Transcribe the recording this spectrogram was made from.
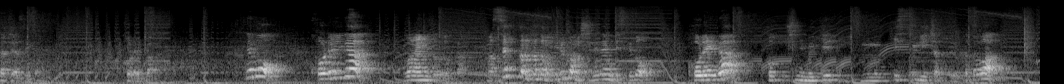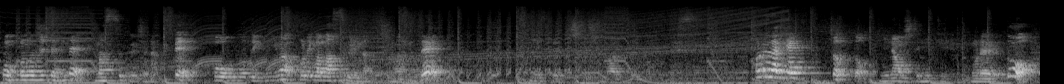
立ちやすいから。これかでもこれがワインドとか、まあ、セットの方もい。るかもしれないんですけどこれがこっちに向き向きすぎちゃってる方はもうこの時点でまっすぐじゃなくて方向的にはこれがまっすぐになってしまうのでインステップしてしまうということですこれだけちょっと見直してみてもらえると、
